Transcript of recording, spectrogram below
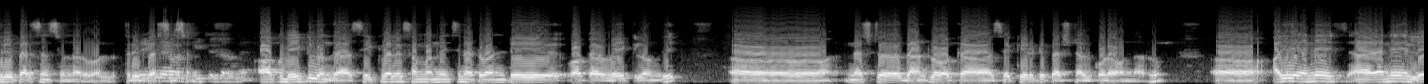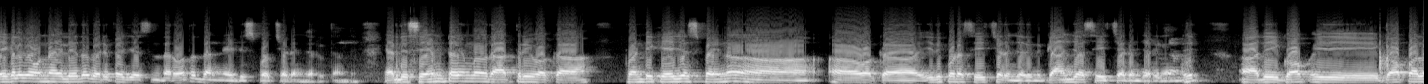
త్రీ పర్సన్స్ ఉన్నారు వాళ్ళు. త్రీ పర్సన్స్ ఒక వెహికల్ ఉంది. ఆ సీక్వెల్కి సంబంధించినటువంటి ఒక వెహికల్ ఉంది. నెక్స్ట్ దాంట్లో ఒక సెక్యూరిటీ పర్సనల్ కూడా ఉన్నారు. అవి అది అన్ని అన్ని లీగల్గా ఉన్నాయో లేదో వెరిఫై చేసిన తర్వాత దాన్ని డిస్పోజ్ చేయడం జరుగుతుంది. అట్ ది సేమ్ టైం రాత్రి ఒక ట్వంటీ కేజెస్ పైన ఒక ఇది కూడా సీజ్ చేయడం జరిగింది. గాంజా సీజ్ చేయడం జరిగింది. అది గో ఇది గోపాల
